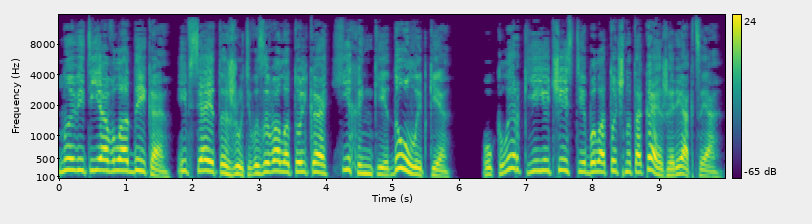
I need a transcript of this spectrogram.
Но ведь я владыка, и вся эта жуть вызывала только хихоньки да улыбки. У Клэр к ее чести была точно такая же реакция.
